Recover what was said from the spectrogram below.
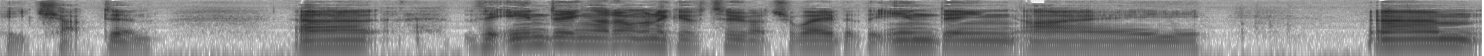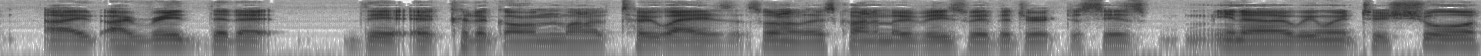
he chucked in. Uh, the ending, I don't want to give too much away, but the ending, I um, I I read that it that it could have gone one of two ways. It's one of those kind of movies where the director says, you know, we weren't too sure.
